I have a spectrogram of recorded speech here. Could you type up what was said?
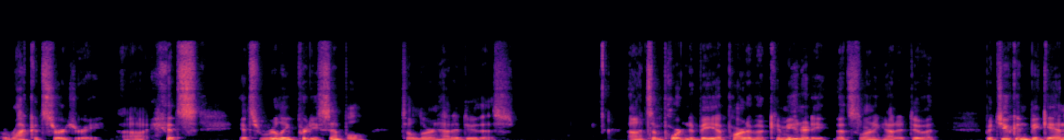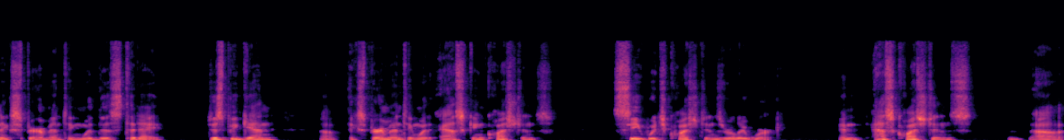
rocket surgery. Uh, it's it's really pretty simple to learn how to do this. Uh, it's important to be a part of a community that's learning how to do it. But you can begin experimenting with this today. Just begin uh, experimenting with asking questions. See which questions really work. And ask questions uh,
